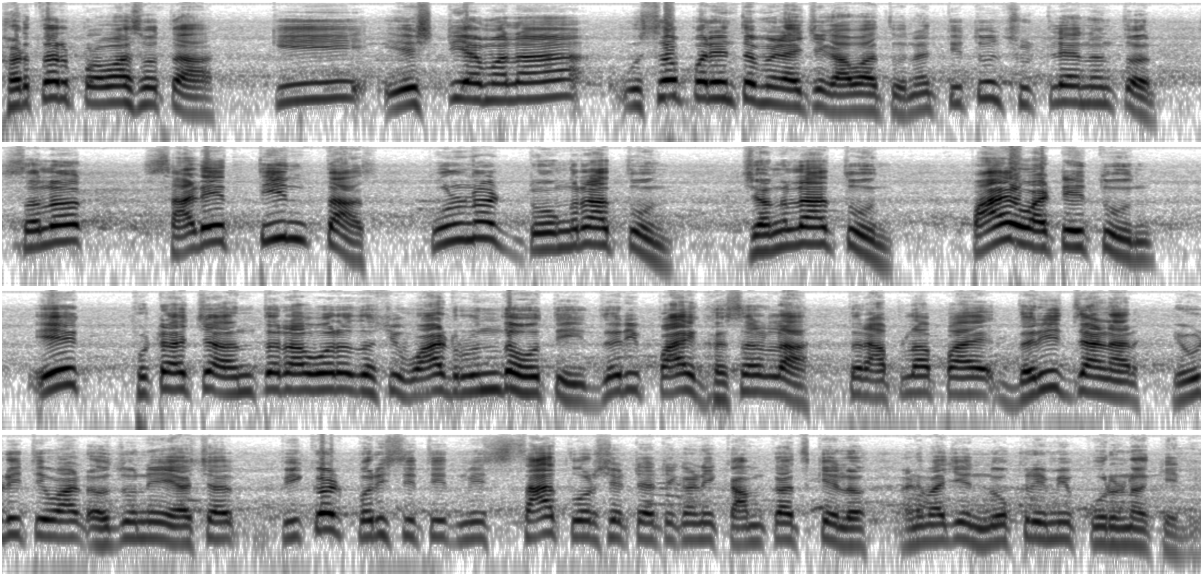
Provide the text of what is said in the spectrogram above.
खडतर प्रवास होता की एस टी आम्हाला उसपर्यंत मिळायची गावातून आणि तिथून सुटल्यानंतर सलग साडेतीन तास पूर्ण डोंगरातून जंगलातून पाय वाटेतून एक फुटाच्या अंतरावरच अशी वाट रुंद होती. जरी पाय घसरला तर आपला पाय दरीत जाणार. एवढी ती वाट अजूनही अशा बिकट परिस्थितीत मी सात वर्ष त्या ठिकाणी कामकाज केलं आणि माझी नोकरी मी पूर्ण केली.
